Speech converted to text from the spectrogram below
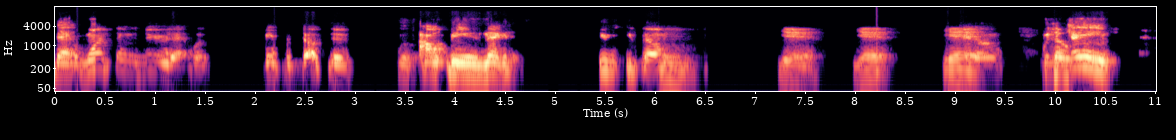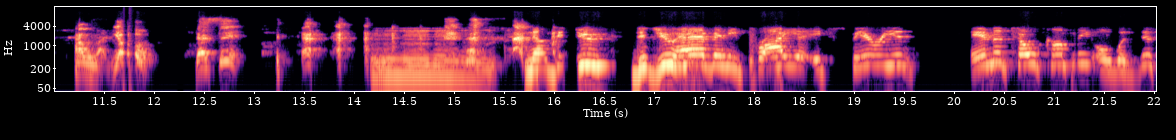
that one thing to do that would be productive without being negative. You you feel me? Mm. Yeah, yeah, yeah. You know, when so, it came, I was like, yo, that's it. mm. Now, did you did you have any prior experience in a tow company, or was this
